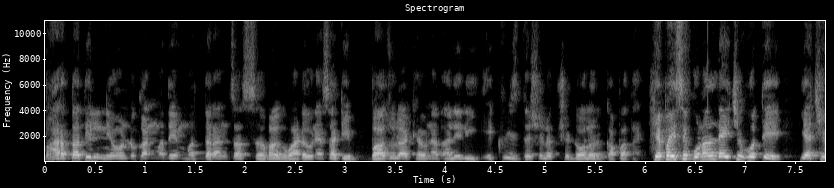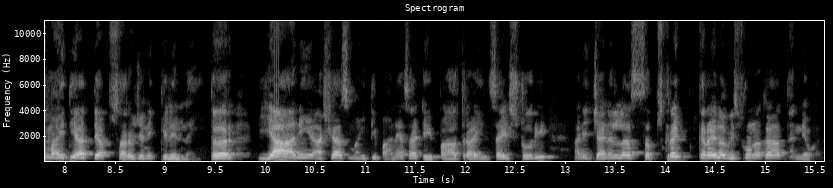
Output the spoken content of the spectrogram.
भारतातील निवडणुकांमध्ये मतदारांचा सहभाग वाढवण्यासाठी बाजूला ठेवण्यात आलेली एकवीस दशलक्ष डॉलर कपात आहे. हे पैसे कोणाला द्यायचे होते याची माहिती अद्याप सार्वजनिक केलेली नाही. तर या आणि अशाच माहिती पाहण्यासाठी पाहत राहा इनसाइड स्टोरी आणि चॅनलला सबस्क्राईब करायला विसरू नका. धन्यवाद.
